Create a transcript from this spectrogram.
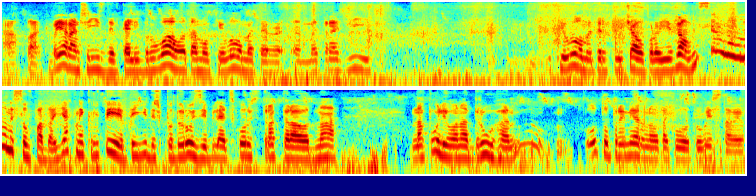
А, так. Бо я раніше їздив, калібрував, отам о кілометр, е, метражі. Кілометр включав, проїжджав. Ну все одно воно не совпадає. Як не крути, ти їдеш по дорозі, блядь, скорость трактора одна. На полі вона друга. Ну, ото примерно таку от виставив.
